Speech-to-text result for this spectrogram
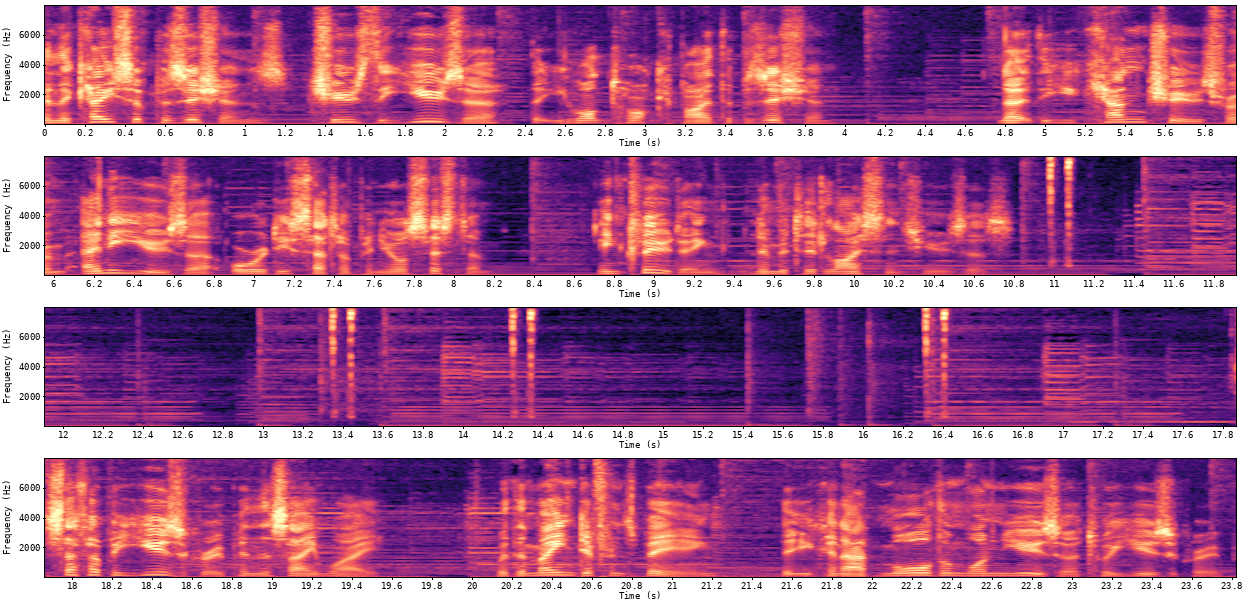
In the case of positions, choose the user that you want to occupy the position. Note that you can choose from any user already set up in your system, including limited license users. Set up a user group in the same way, with the main difference being that you can add more than one user to a user group.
